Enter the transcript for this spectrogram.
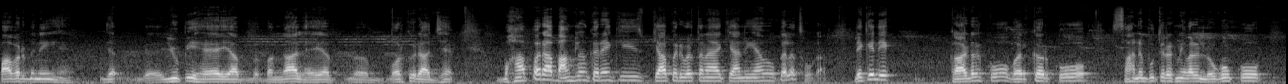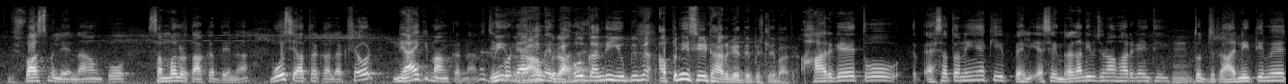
पावर में नहीं हैं यूपी है या बंगाल है या और कोई राज्य है वहाँ पर आप आंकलन करें कि क्या परिवर्तन आया क्या नहीं आया वो गलत होगा। लेकिन एक कार्डर को वर्कर को सहानुभूति रखने वाले लोगों को विश्वास में लेना उनको संबल और ताकत देना वो इस यात्रा का लक्ष्य है और न्याय की मांग करना ना जिनको न्याय नहीं मिल राहुल गांधी यूपी में अपनी सीट हार गए थे पिछले बार। हार गए तो ऐसा तो नहीं है कि पहली ऐसे इंदिरा गांधी भी चुनाव हार गई थी। हम्म। तो राजनीति में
